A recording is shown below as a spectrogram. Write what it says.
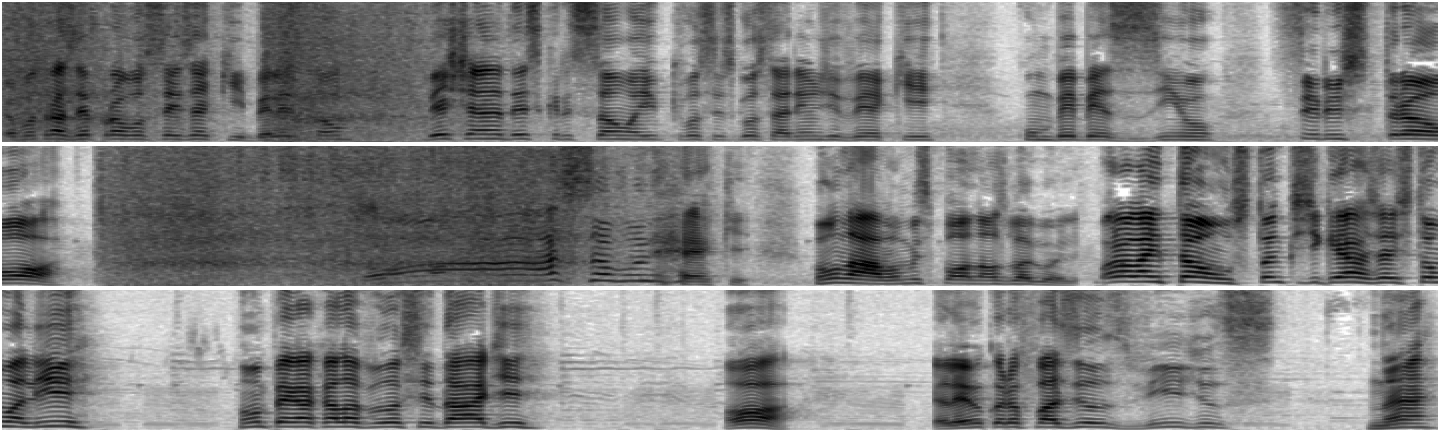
eu vou trazer pra vocês aqui, beleza? Então, deixa na descrição aí o que vocês gostariam de ver aqui com um bebezinho sinistrão, ó. Nossa, moleque. Vamos lá, vamos spawnar os bagulhos. Bora lá então, os tanques de guerra já estão ali. Vamos pegar aquela velocidade. Ó, eu lembro quando eu fazia os vídeos, né?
